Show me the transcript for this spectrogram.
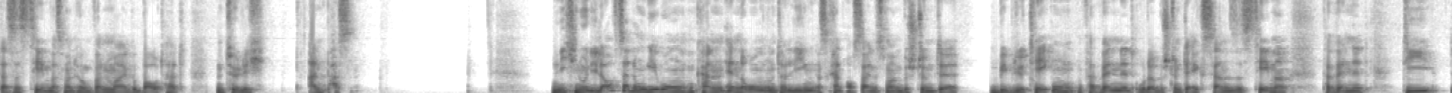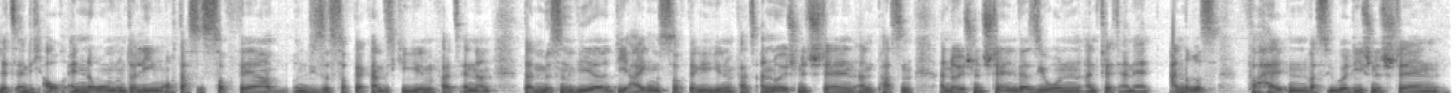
das System, was man irgendwann mal gebaut hat, natürlich anpassen. Nicht nur die Laufzeitumgebung kann Änderungen unterliegen, es kann auch sein, dass man bestimmte Bibliotheken verwendet oder bestimmte externe Systeme verwendet, die letztendlich auch Änderungen unterliegen. Auch das ist Software und diese Software kann sich gegebenenfalls ändern. Dann müssen wir die eigene Software gegebenenfalls an neue Schnittstellen anpassen, an neue Schnittstellenversionen, an vielleicht ein anderes Verhalten, was über die Schnittstellen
